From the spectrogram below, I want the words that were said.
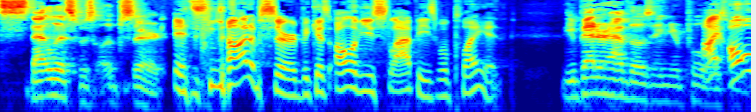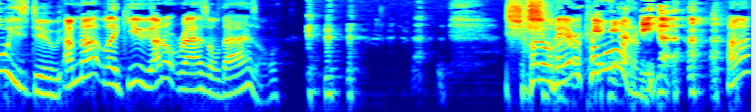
list. That list was absurd. It's not absurd because all of you slappies will play it. You better have those in your pool. I always do. I'm not like you. I don't razzle dazzle. Sean, O'Hair, come on, Yeah. huh?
